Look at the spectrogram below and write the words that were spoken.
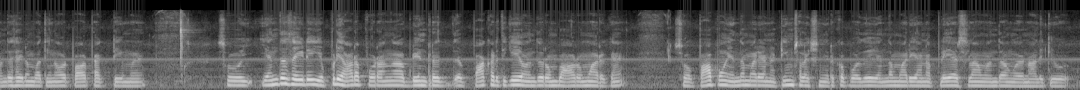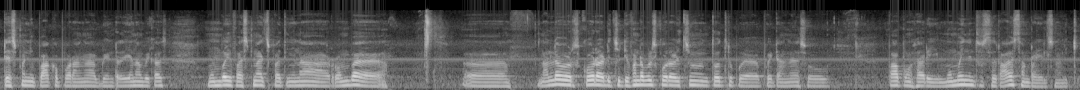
அந்த சைடும் பார்த்திங்கன்னா ஒரு பவர் பேக் டீமு ஸோ எந்த சைடு எப்படி ஆட போகிறாங்க அப்படின்றது பார்க்குறதுக்கே வந்து ரொம்ப ஆர்வமாக இருக்கேன். ஸோ பார்ப்போம் எந்த மாதிரியான டீம் செலெக்ஷன் இருக்க போகுது எந்த மாதிரியான பிளேயர்ஸ்லாம் வந்து அவங்க நாளைக்கு டெஸ்ட் பண்ணி பார்க்க போகிறாங்க அப்படின்றது. ஏன்னா பிகாஸ் மும்பை ஃபஸ்ட் மேட்ச் பார்த்திங்கன்னா ரொம்ப நல்ல ஒரு ஸ்கோர் அடித்து டிஃபெண்டபிள் ஸ்கோர் அடித்தும் தோற்றுட்டு போய் போயிட்டாங்க. ஸோ பார்ப்போம் sorry Mumbai Indians versus Rajasthan Royals நாளைக்கு.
